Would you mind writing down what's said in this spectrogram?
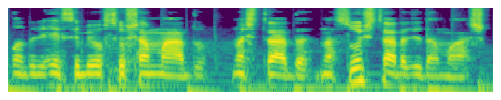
quando ele recebeu o seu chamado na estrada, na sua estrada de Damasco.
